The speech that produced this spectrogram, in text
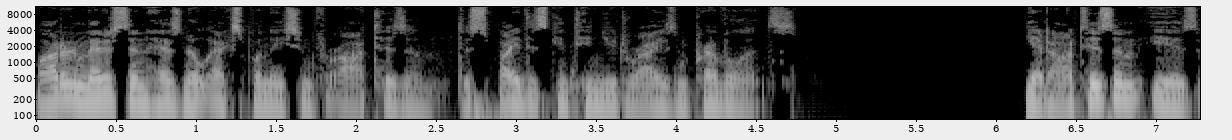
modern medicine has no explanation for autism, despite its continued rise in prevalence. Yet autism is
